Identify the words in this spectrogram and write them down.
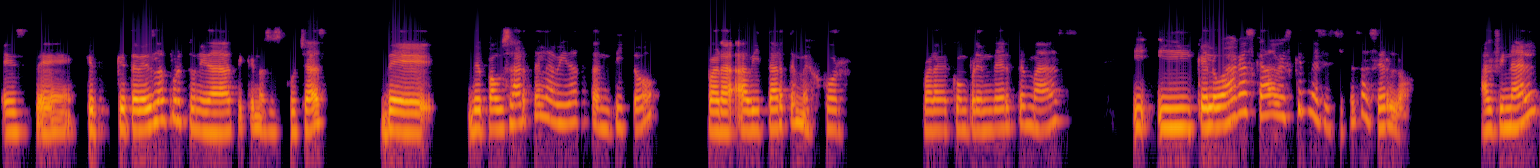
este, que, que te des la oportunidad y que nos escuchas de, de pausarte la vida tantito para habitarte mejor, para comprenderte más y, y que lo hagas cada vez que necesites hacerlo. Al final,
